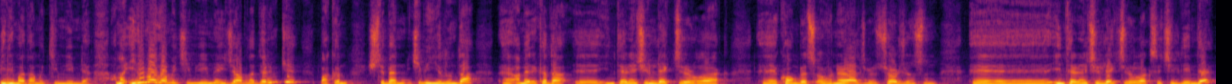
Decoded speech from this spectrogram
Bilim adamı kimliğimle. Ama ilim adamı kimliğimle icabına derim ki bakın işte ben 2000 yılında e, Amerika'da e, International Lecturer olarak e, Congress of Neurological Surgeons'un e, International Lecturer olarak seçildiğimde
